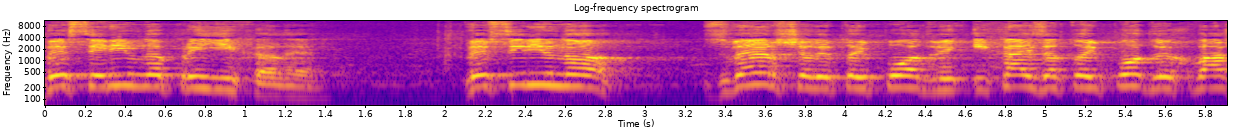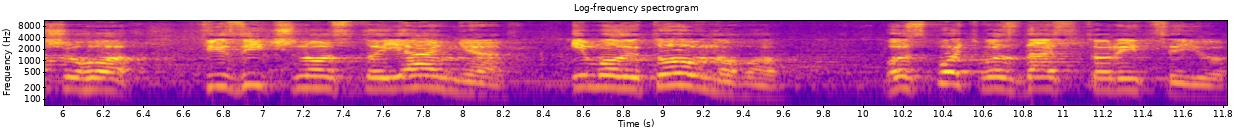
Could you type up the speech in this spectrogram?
ви все рівно приїхали. Ви все рівно звершили той подвиг, і хай за той подвиг вашого фізичного стояння і молитовного Господь воздасть сторицею,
